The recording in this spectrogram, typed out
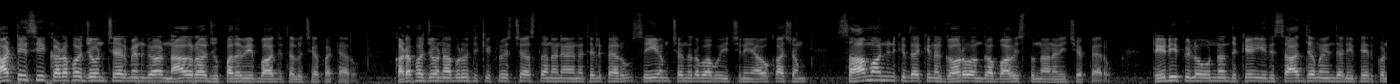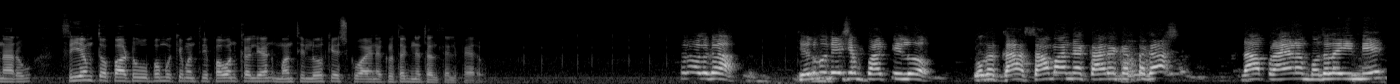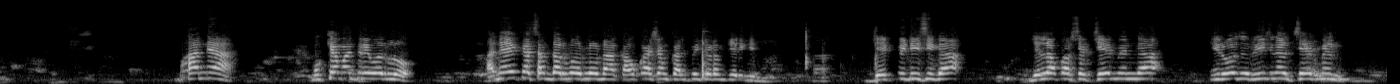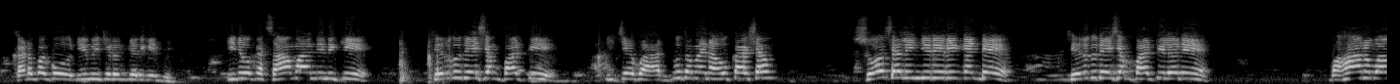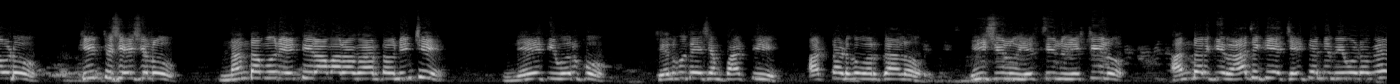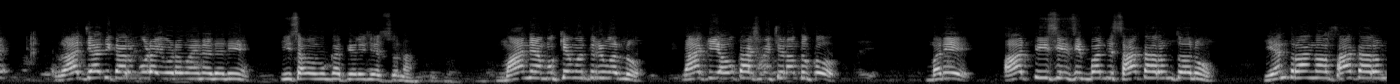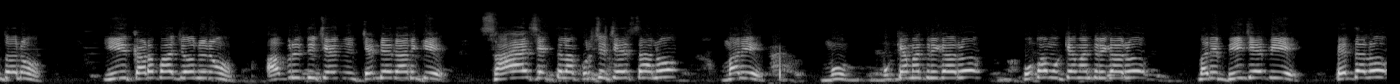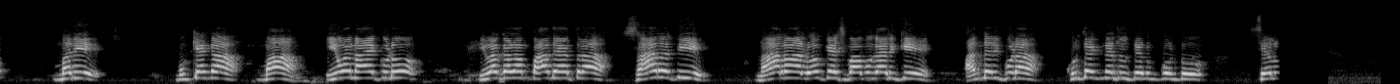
RTC Kadapa zone చైర్మన్గా నాగరాజు పదవి బాధ్యతలు చేపట్టారు. కడప జోన్ అభివృద్ధికి కృషి చేస్తానని ఆయన తెలిపారు. సీఎం చంద్రబాబు ఇచ్చిన ఈ అవకాశం సామాన్యునికి దక్కిన గౌరవంగా భావిస్తున్నానని చెప్పారు. టీడీపీలో ఉన్నందుకే ఇది సాధ్యమైందని పేర్కొన్నారు. సీఎంతో పాటు ఉప ముఖ్యమంత్రి పవన్ కళ్యాణ్ మంత్రి లోకేష్కు ఆయన కృతజ్ఞతలు తెలిపారు. తెలుగుదేశం పార్టీలో ఒక సామాన్య కార్యకర్తగా నా ప్రయాణం మొదలైంది. మాన్య ముఖ్యమంత్రి వర్లు అనేక సందర్భాల్లో నాకు అవకాశం కల్పించడం జరిగింది. జెడ్పీటీసీగా జిల్లా పరిషత్ చైర్మన్గా ఈరోజు రీజనల్ చైర్మన్ కడపకు నియమించడం జరిగింది. ఇది ఒక సామాన్యునికి తెలుగుదేశం పార్టీ ఇచ్చే ఒక అద్భుతమైన అవకాశం. సోషల్ ఇంజనీరింగ్ అంటే తెలుగుదేశం పార్టీలోనే మహానుభావుడు కీర్తిశేషులు నందమూరి ఎన్టీ రామారావు గారితో నుంచి నేటి వరకు తెలుగుదేశం పార్టీ అట్టడుగు వర్గాలు బీసీలు ఎస్సీలు ఎస్టీలు అందరికీ రాజకీయ చైతన్యం ఇవ్వడమే రాజ్యాధికారం కూడా ఇవ్వడం అయినదని ఈ సభముగా తెలియజేస్తున్నా. మాన్య ముఖ్యమంత్రి వర్లు నాకు ఈ అవకాశం ఇచ్చినందుకు మరి ఆర్టీసీ సిబ్బంది సహకారంతోనూ యంత్రాంగం సహకారంతోనూ ఈ కడప జోనును అభివృద్ధి చెందేదానికి సహాయ శక్తుల కృషి చేస్తాను. మరి ము- ముఖ్యమంత్రి గారు ఉప ముఖ్యమంత్రి గారు మరి బీజేపీ పెద్దలు మరి ముఖ్యంగా మా యువ నాయకుడు యువగళం పాదయాత్ర సారథి నారా లోకేష్ బాబు గారికి అందరికి కూడా కృతజ్ఞతలు తెలుపుకుంటూ సెలవు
